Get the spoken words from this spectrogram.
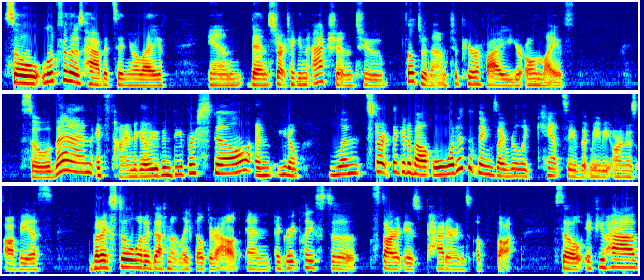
So look for those habits in your life and then start taking the action to filter them, to purify your own life so then it's time to go even deeper still and, you know, then start thinking about, well, what are the things I really can't see that maybe aren't as obvious, but I still want to definitely filter out. And a great place to start is patterns of thought. So if you have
